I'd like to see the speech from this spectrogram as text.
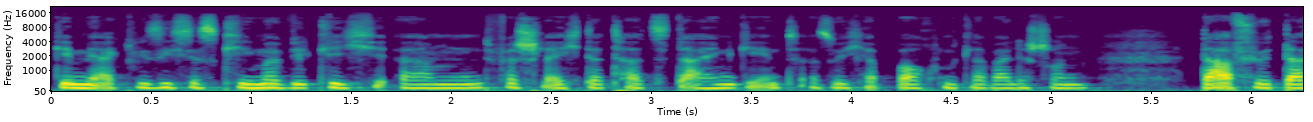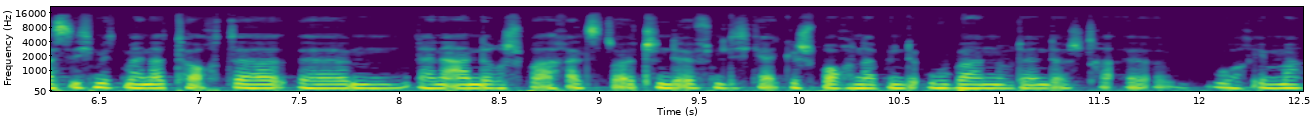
gemerkt, wie sich das Klima wirklich ähm, verschlechtert hat dahingehend. Also ich habe auch mittlerweile schon dafür, dass ich mit meiner Tochter ähm, eine andere Sprache als Deutsch in der Öffentlichkeit gesprochen habe, in der U-Bahn oder in der Stra äh, wo auch immer,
